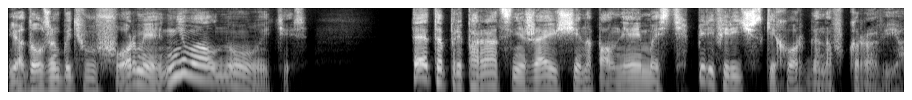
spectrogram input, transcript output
Я должен быть в форме? Не волнуйтесь. Это препарат, снижающий наполняемость периферических органов кровью.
